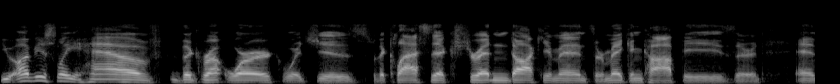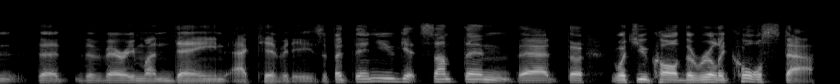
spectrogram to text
you obviously have the grunt work, which is the classic shredding documents or making copies or and the the very mundane activities. But then you get something that the what you call the really cool stuff.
